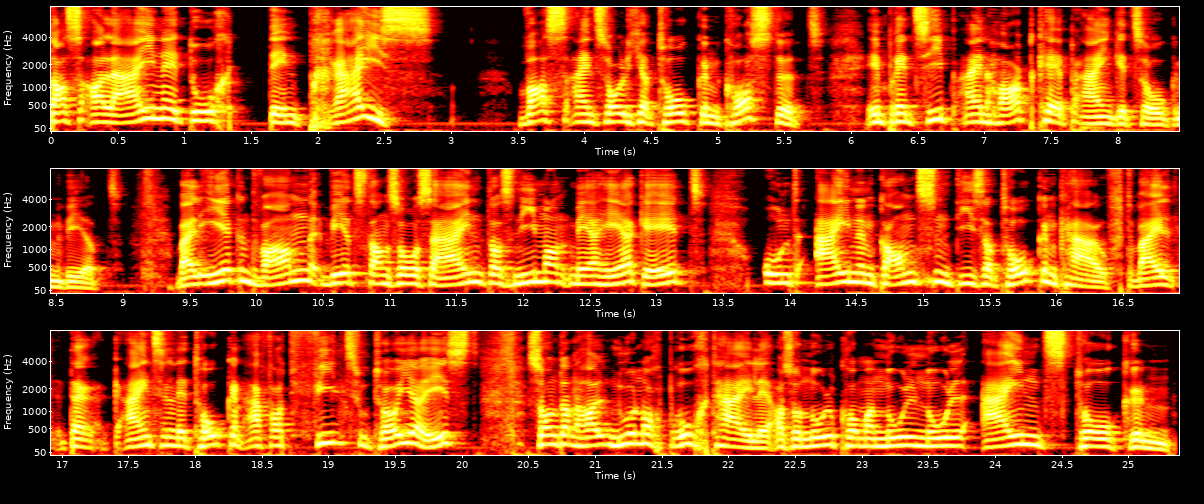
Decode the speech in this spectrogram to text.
dass alleine durch den Preis was ein solcher Token kostet, im Prinzip ein Hardcap eingezogen wird. Weil irgendwann wird es dann so sein, dass niemand mehr hergeht und einen ganzen dieser Token kauft, weil der einzelne Token einfach viel zu teuer ist, sondern halt nur noch Bruchteile, also 0,001 Token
